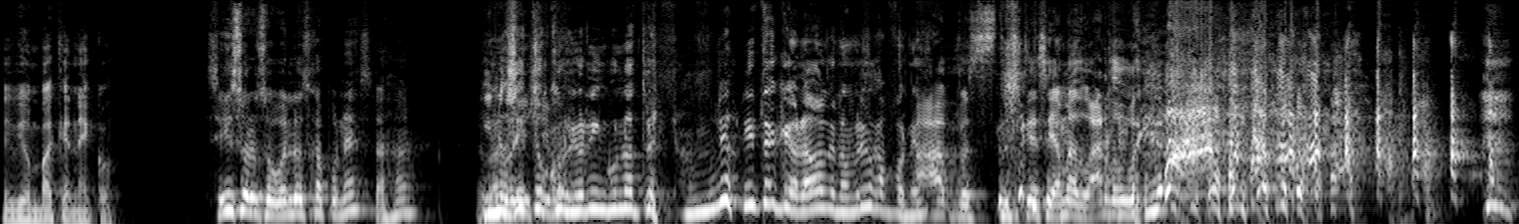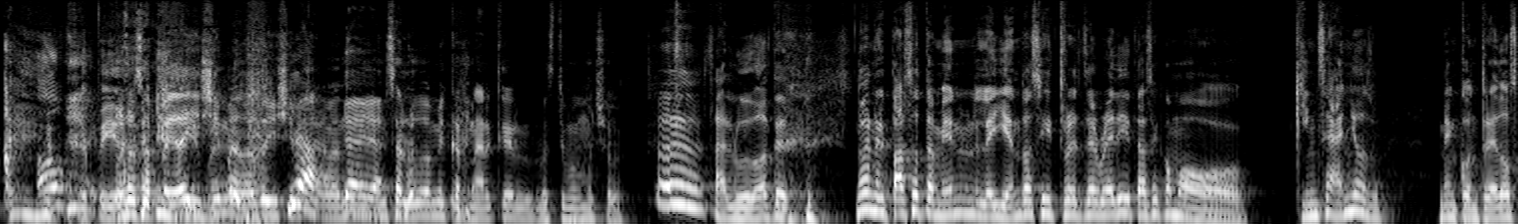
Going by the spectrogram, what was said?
vivió un vaqueneco. Sí, su, su abuelo es japonés. Ajá. Y no se te ocurrió ningún otro nombre ahorita que hablamos de nombres japoneses. Ah, pues es que se llama Eduardo, güey. o sea, se apellida Yishima, Eduardo Yishima. Mando ya, un- saludo a mi carnal que lo estimo mucho. Ah, saludotes. No, en el paso también leyendo así threads de Reddit hace como 15 años. Me encontré dos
